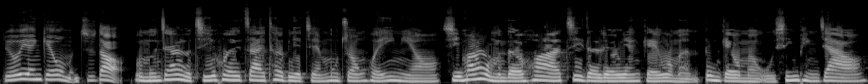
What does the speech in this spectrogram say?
留言给我们知道。我们将有机会在特别节目中回应你哦。喜欢我们的话，记得留言给我们，并给我们五星评价哦。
